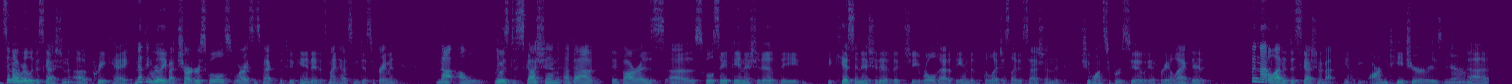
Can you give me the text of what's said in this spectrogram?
So no really discussion of pre-K. Nothing really about charter schools, where I suspect the two candidates might have some disagreement. Not a, there was discussion about Ybarra's uh, school safety initiative, the the KISS initiative that she rolled out at the end of the legislative session that she wants to pursue if reelected, but not a lot of discussion about you know do you arm teachers, No. uh,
